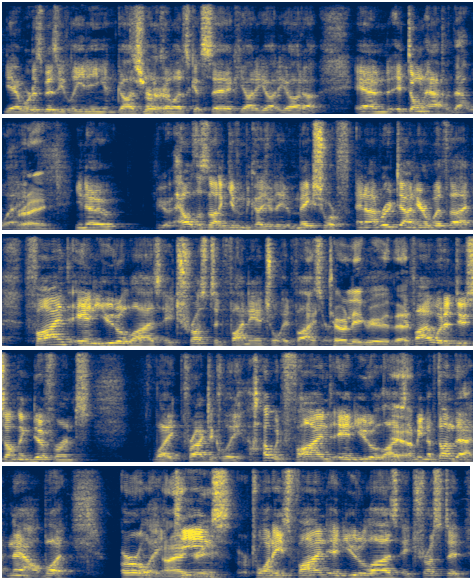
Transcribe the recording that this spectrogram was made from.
yeah, we're just busy leading, and God's not going to let us get sick, yada yada yada, and it don't happen that way. Right. You know, your health is not a given because you're leader. Make sure, and I wrote down here with that, find and utilize a trusted financial advisor. I totally agree with that. If I were to do something different, like practically, I would find and utilize. Yeah. I mean, I've done that now, but early I agree. teens or twenties, find and utilize a trusted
